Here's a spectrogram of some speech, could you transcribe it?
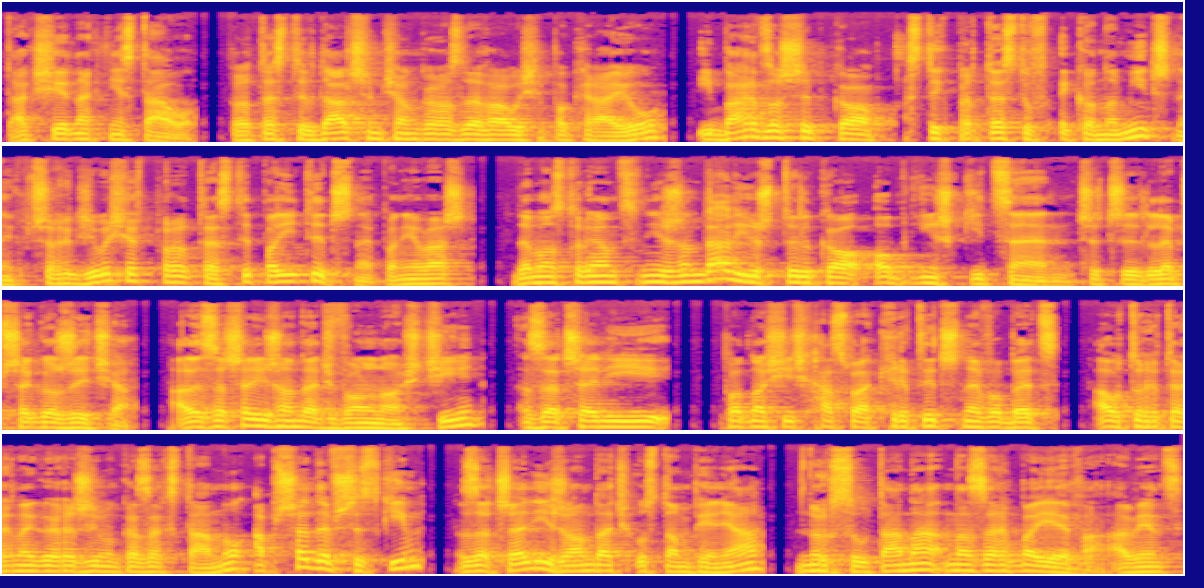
Tak się jednak nie stało. Protesty w dalszym ciągu rozlewały się po kraju i bardzo szybko z tych protestów ekonomicznych przerodziły się w protesty polityczne, ponieważ demonstrujący nie żądali już tylko obniżki cen czy, czy lepszego życia, ale zaczęli żądać wolności, zaczęli podnosić hasła krytyczne wobec autorytarnego reżimu Kazachstanu, a przede wszystkim zaczęli żądać ustąpienia Nursultana Nazarbajewa, a więc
